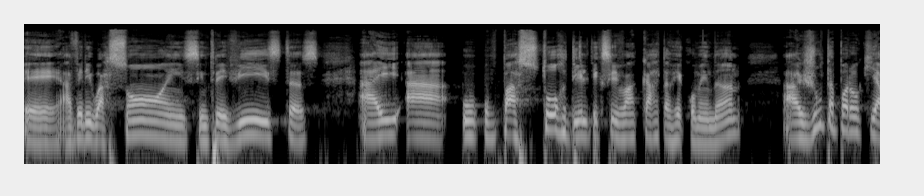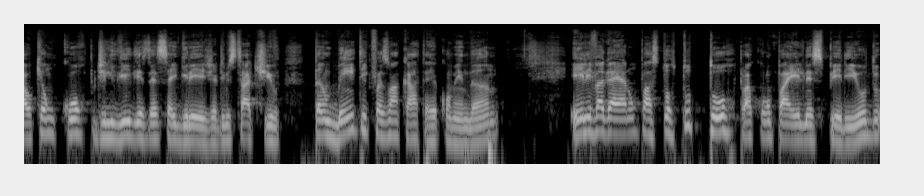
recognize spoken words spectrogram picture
É, averiguações, entrevistas. Aí a, o, o pastor dele tem que escrever uma carta recomendando. A junta paroquial, que é um corpo de líderes dessa igreja, administrativo, também tem que fazer uma carta recomendando. Ele vai ganhar um pastor tutor para acompanhar ele nesse período.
